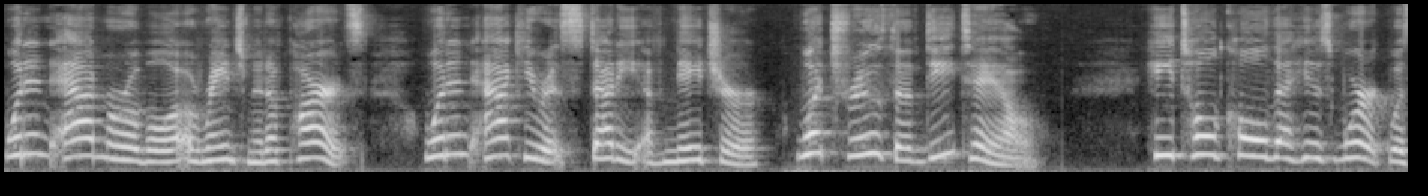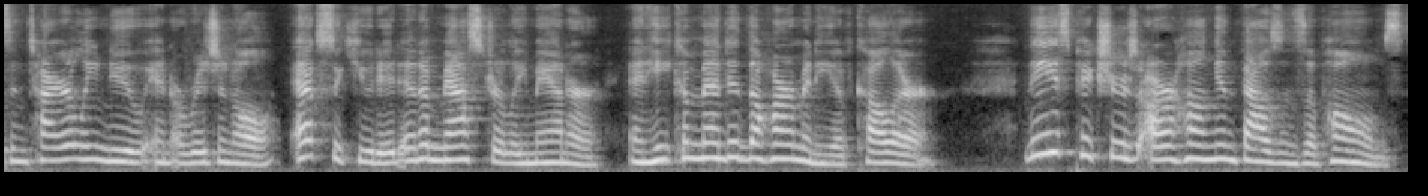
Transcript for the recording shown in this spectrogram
What an admirable arrangement of parts! What an accurate study of nature! What truth of detail!" He told Cole that his work was entirely new and original, executed in a masterly manner, and he commended the harmony of color. These pictures are hung in thousands of homes.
